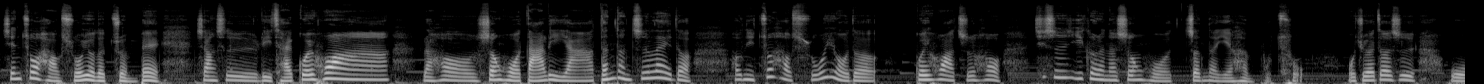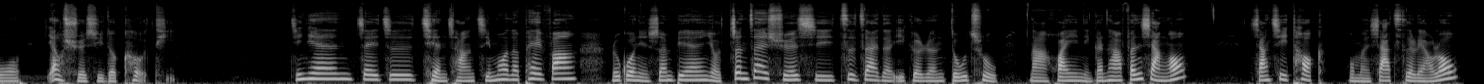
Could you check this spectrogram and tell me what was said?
先做好所有的准备，像是理财规划啊，然后生活打理呀等等之类的。好，你做好所有的规划之后，其实一个人的生活真的也很不错。我觉得这是我要学习的课题。今天这支浅尝寂寞的配方，如果你身边有正在学习自在的一个人独处，那欢迎你跟他分享哦。香气 Talk，我们下次聊喽。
